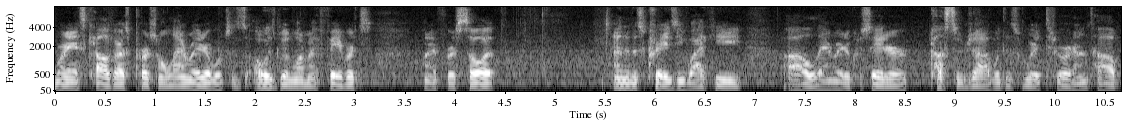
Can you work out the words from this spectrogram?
Marneus Calgar's personal Land Raider, which has always been one of my favorites when I first saw it, and then this crazy, wacky uh, Land Raider Crusader custom job with this weird turret on top,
